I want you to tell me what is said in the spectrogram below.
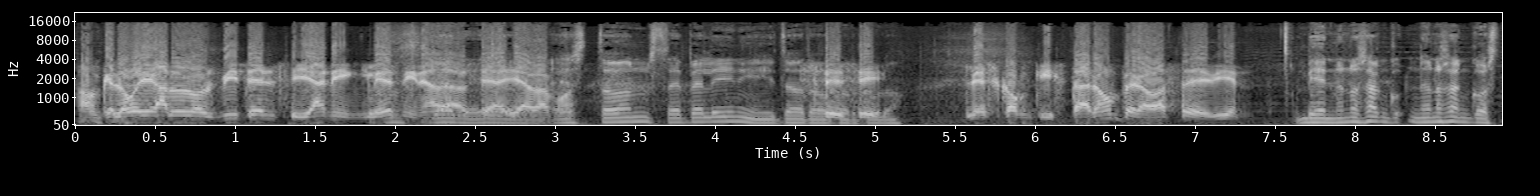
Aunque luego llegaron los Beatles y ya ni inglés ni nada. Ya O sea, ya vamos. Stones, Zeppelin y todo, Sí, por sí. culo. Les conquistaron, pero a base de bien. Bien, no nos han, no nos han cost-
